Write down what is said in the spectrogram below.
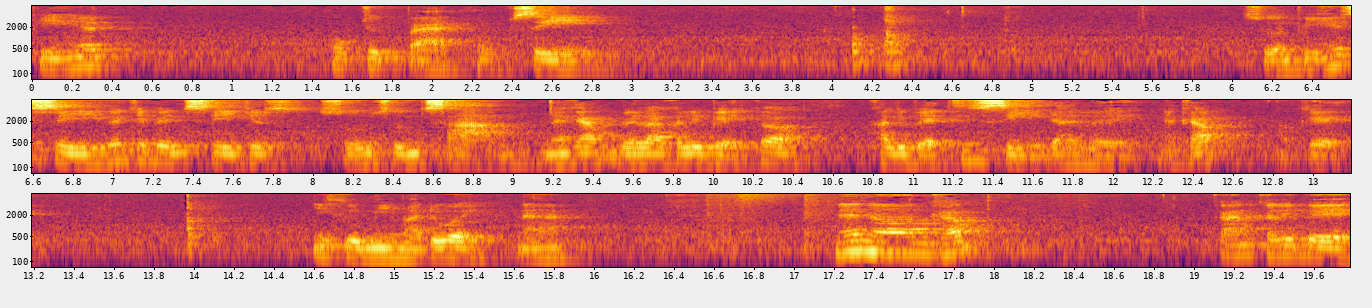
pH 6.8 64 ส่วน pH 4 ก็จะเป็น 4.003 นะครับ เวลาคาลิเบตก็คาลิเบตที่ 4 ได้เลยนะครับ โอเค นี่คือมีมาด้วยนะ แน่นอนครับ การคาลิเบต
